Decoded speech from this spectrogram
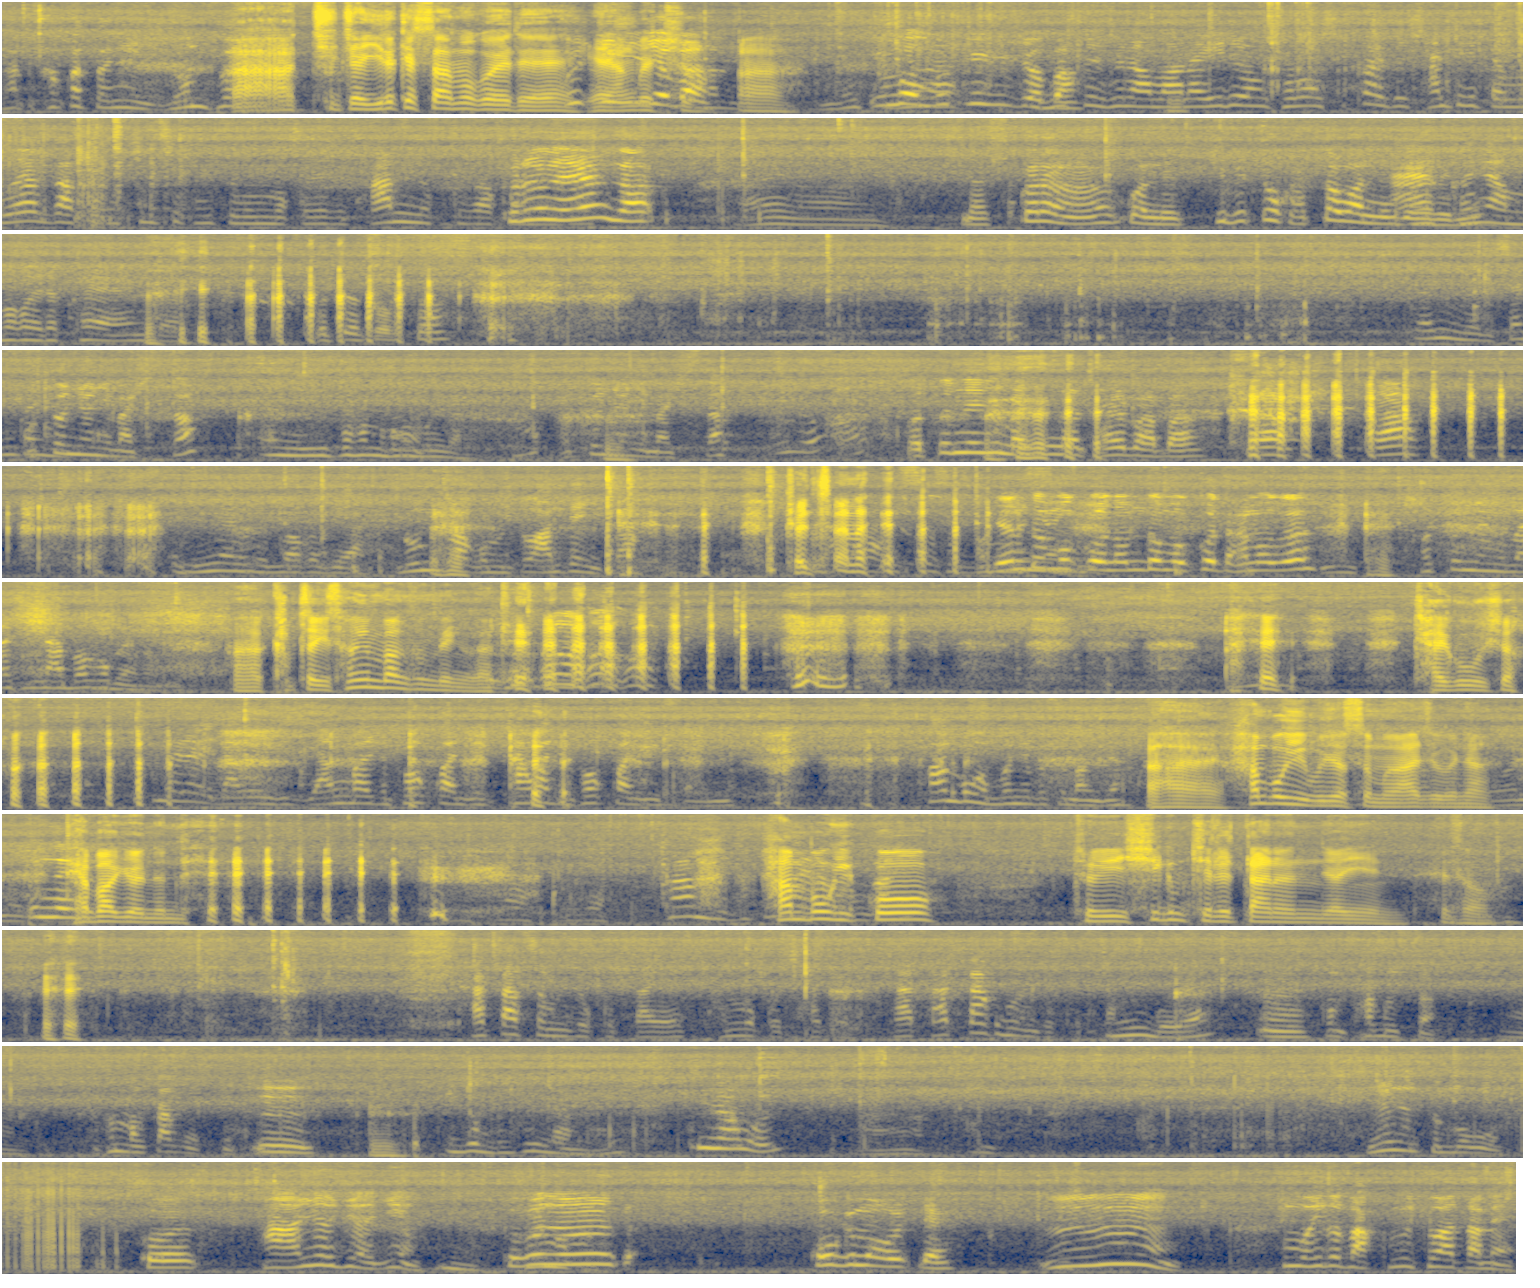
가- 갖고 왔더니 너무 좋아 아, 진짜 이렇게 싸 먹어야 돼. 예, 양배추. 아, 이모 물기지 줘봐. 주나 마나 이런 저런 색깔도 잔뜩 있다 왜안 갖고 김치 국수 못 먹고 여기 밤 넣고 갖고 그러네, 나. 나 숟가락 안 갖고 왔는데 집에 또 갔다 왔는데. 아. 그냥 먹어 이렇게 어쩔 수 없어. 어떤 년이 맛있어? 아니 이거 한번 몰라 어떤 년이 맛있어? 어떤 년이 맛있나 잘 봐봐. 자, 자. 인연을 먹어야 놈하고 하면 또 안 되니까 괜찮아요. 년도 먹고 놈도 먹고 다 먹어. 어떤 년이 맛있나 먹어봐 아, 갑자기 성인 방송 된 것 같아요. 잘 구우셔. 카메라에 나오는 양말 좀 벗고 앉아 장화 좀 벗고 앉아 있어 한복은 못 입어서 망자 아, 한복 입으셨으면 아주 그냥 대박이었는데. 한복 입고 저기 시금치를 따는 여인 해서 다 땄으면 좋겠다. 얘. 밥 먹고 자자. 다 다 따고면 좋겠다. 음 뭐야? 응. 그럼 따고 있어. 응. 금방 따고 올게. 응. 이거 무슨 나무야? 시나몬. 얘는 또 뭐고? 그 다 알려줘야지. 그거는 고기 먹을 때. 음. 뭐 이거 막 그거 좋아하다며.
